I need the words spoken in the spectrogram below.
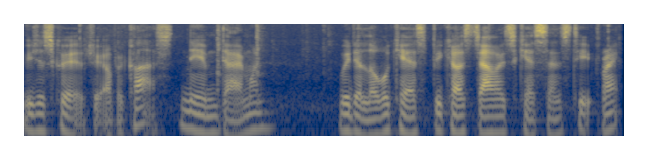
we just create a upper class named diamond with a lowercase because Java is case sensitive, right?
